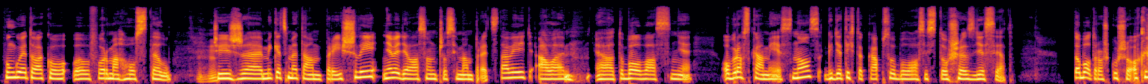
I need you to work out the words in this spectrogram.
Funguje to ako uh, forma hostelu. Uh-huh. Čiže my keď sme tam prišli, nevedela som, čo si mám predstaviť, ale uh, to bol vlastne obrovská miestnosť, kde týchto kapsul bolo asi 160. To bol trošku šok,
